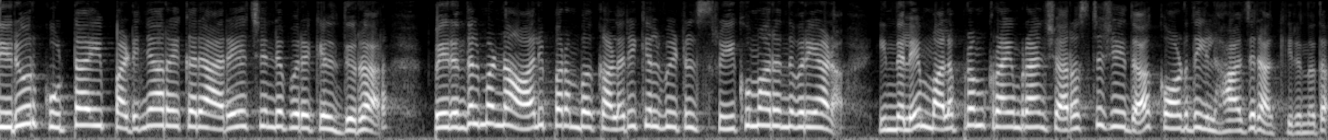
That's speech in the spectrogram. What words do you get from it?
തിരൂർ കുട്ടായി പടിഞ്ഞാറേക്കര അരയച്ചന്റെ പുരയ്ക്കൽ ദിറാർ പെരിന്തൽമണ്ണ ആലിപ്പറമ്പ് കളരിക്കൽ വീട്ടിൽ ശ്രീകുമാർ എന്നിവരെയാണ് ഇന്നലെ മലപ്പുറം ക്രൈംബ്രാഞ്ച് അറസ്റ്റ് ചെയ്ത് കോടതിയിൽ ഹാജരാക്കിയിരുന്നത്.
